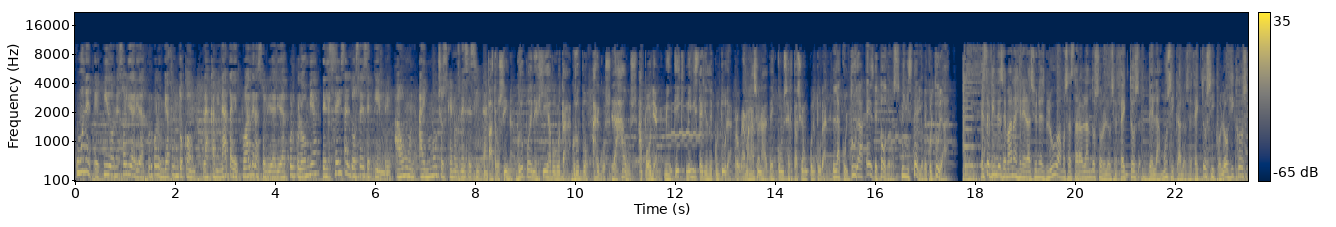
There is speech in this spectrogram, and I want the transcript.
Únete y done solidaridadporcolombia.com, la caminata virtual de la Solidaridad por Colombia del 6 al 12 de septiembre. Aún hay muchos que nos necesitan. Patrocina Grupo Energía Bogotá, Grupo Argos, La House, apoyan Mintic, Ministerio de Cultura, Programa Nacional de Concertación Cultural. La cultura es de todos. Ministerio de Cultura. Este fin de semana, Generaciones Blue, vamos a estar hablando sobre los efectos de la música, los efectos psicológicos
